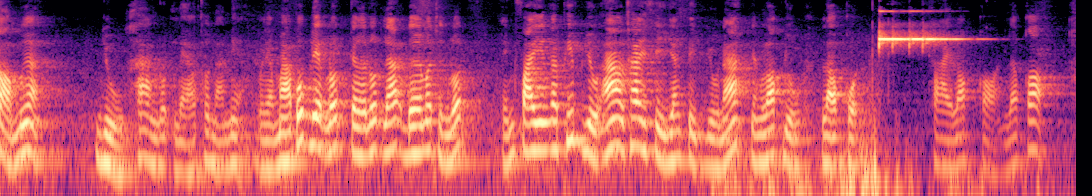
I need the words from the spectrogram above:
ต่อเมื่ออยู่ข้างรถแล้วเท่านั้นเนี่ยอย่างมาปุ๊บเรียกรถเจอรถแล้วเดินมาถึงรถ เห็นไฟยังกระพริบอยู่อ้าวใช่สิยังติดอยู่นะ ยังล็อกอยู่เรากดคลายล็อกก่อน แล้วก็ไข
